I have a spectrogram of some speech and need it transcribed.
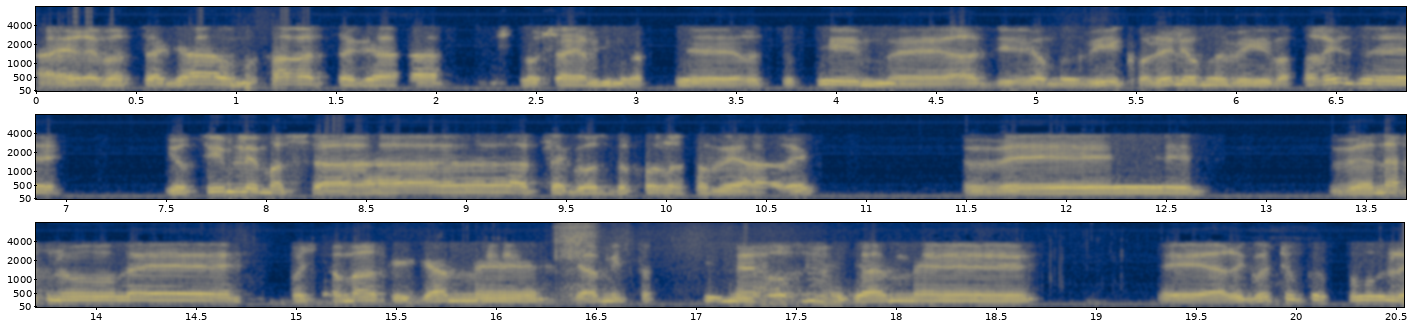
הערב הצגה, ומחר הצגה, שלושה ימים רצופים, עד יום רביעי, כולל יום רביעי, ואחרי זה יוצאים למסע הצגות בכל רחבי הארץ, ו... ואנחנו, כמו שאמרתי, גם, גם מתעסקים מאוד וגם הריגות הוא כפול,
